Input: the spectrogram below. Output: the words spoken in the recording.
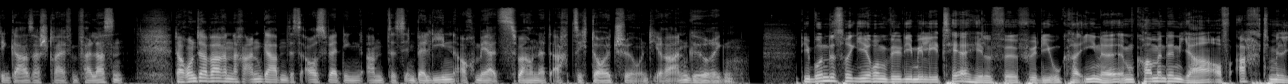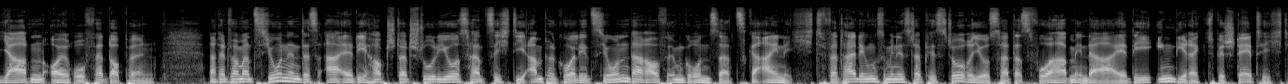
den Gazastreifen verlassen. Darunter waren nach Angaben des Auswärtigen Amtes in Berlin auch mehr als 280 Deutsche und ihre Angehörigen. Die Bundesregierung will die Militärhilfe für die Ukraine im kommenden Jahr auf 8 Milliarden Euro verdoppeln. Nach Informationen des ARD Hauptstadtstudios hat sich die Ampelkoalition darauf im Grundsatz geeinigt. Verteidigungsminister Pistorius hat das Vorhaben in der ARD indirekt bestätigt.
